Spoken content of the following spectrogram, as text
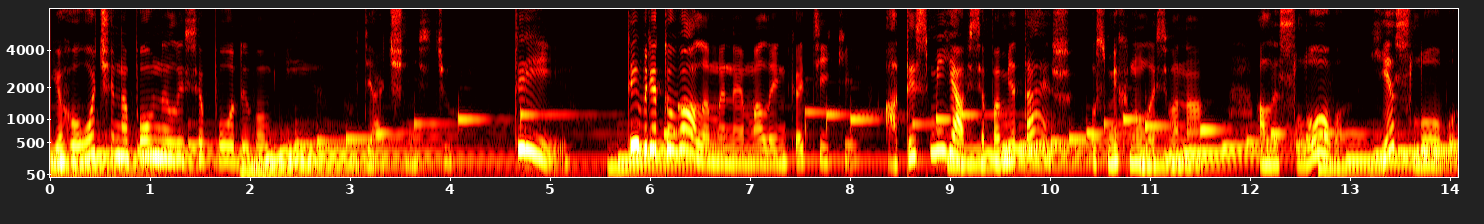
Його очі наповнилися подивом і вдячністю. Ти, ти врятувала мене, маленька Тікі, а ти сміявся, пам'ятаєш? усміхнулась вона. Але слово є слово.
